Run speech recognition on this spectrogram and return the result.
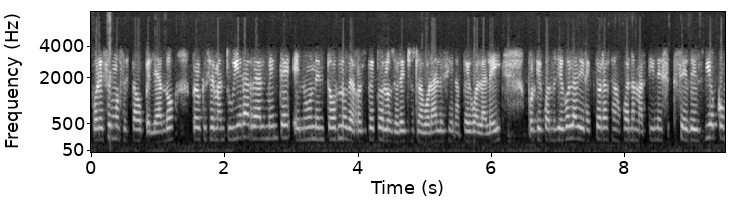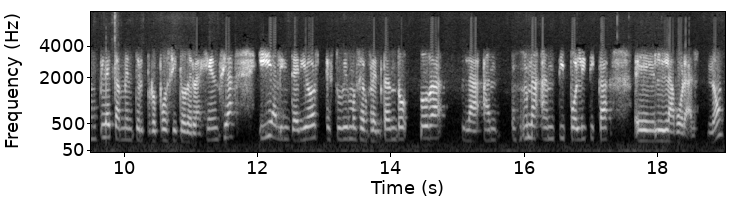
por eso hemos estado peleando, pero que se mantuviera realmente en un entorno de respeto de los derechos laborales y en apego a la ley, porque cuando llegó la directora San Juana Martínez se desvió completamente el propósito de la agencia y al interior estuvimos enfrentando toda la una antipolítica eh, laboral, ¿no?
